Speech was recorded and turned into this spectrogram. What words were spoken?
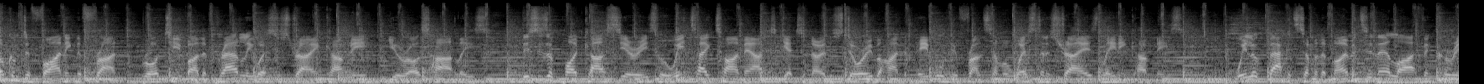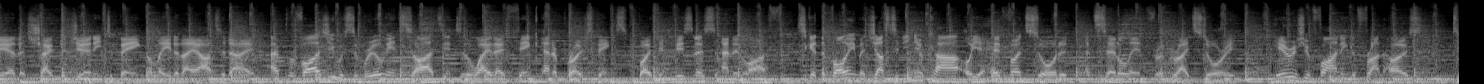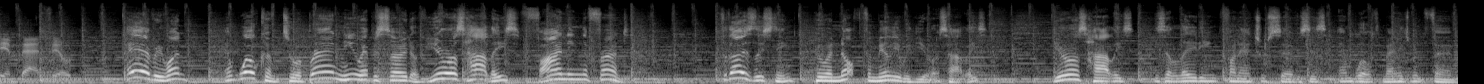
Welcome to Finding the Front, brought to you by the proudly West Australian company Euroz Hartleys. This is a podcast series where we take time out to get to know the story behind the people who front some of Western Australia's leading companies. We look back at some of the moments in their life and career that shaped the journey to being the leader they are today and provide you with some real insights into the way they think and approach things, both in business and in life. So get the volume adjusted in your car or your headphones sorted and settle in for a great story. Here is your Finding the Front host, Tim Banfield. Hey everyone, and welcome to a brand new episode of Euroz Hartleys Finding the Front. For those listening who are not familiar with Euroz Hartleys, Euroz Hartleys is a leading financial services and wealth management firm.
